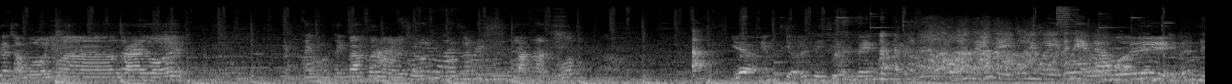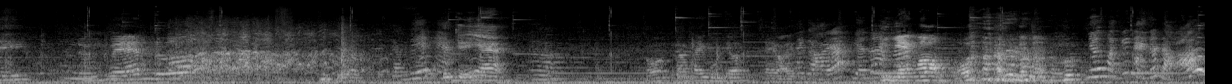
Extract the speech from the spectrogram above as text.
Cắt trọng rồi nhưng mà dài rồi Thành thành ba phân rồi chứ nó nó cắt ngắn hẳn đúng không? Yeah, em cứ chở anh đi chứ anh lại Ủa anh bán đi, đi quay gì tới đẹp đâu? Ôi, bén đi Đừng bén nữa. Chẳng biết nha. Chỉ nha. Ừ. Ủa, làm thay quần chưa? Thay rồi. Đây gọi đó giờ tới Đi nhạc không? Ủa? nhưng mà cái này nó đỏ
